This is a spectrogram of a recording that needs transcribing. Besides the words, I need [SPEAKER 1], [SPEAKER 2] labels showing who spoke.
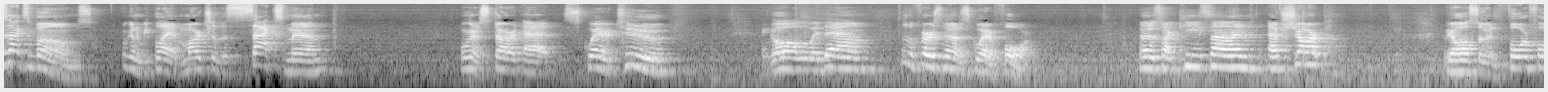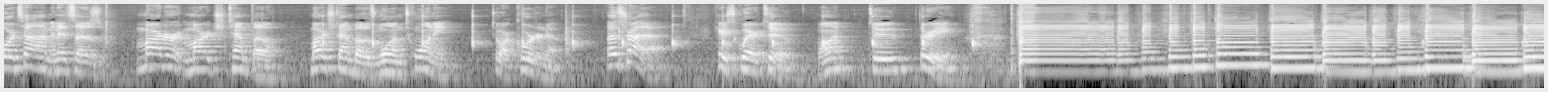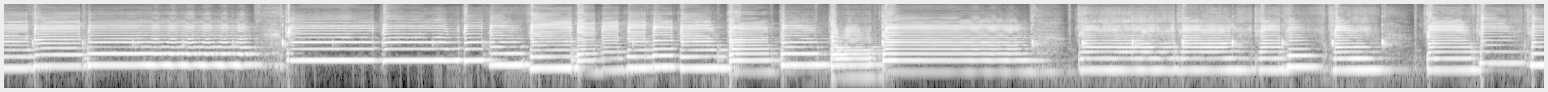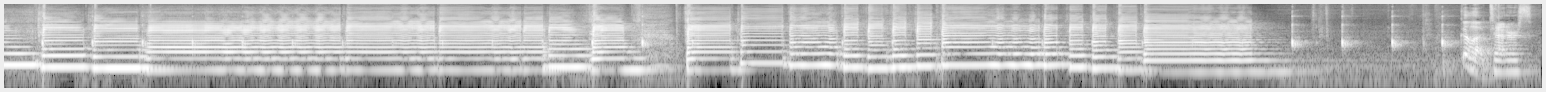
[SPEAKER 1] saxophones. We're going to be playing March of the Saxmen. We're going to start at square two and go all the way down to the first note of square four. Notice our key sign, F sharp. We're also in 4-4 time, and it says moderate march tempo. March tempo is 120 to our quarter note. Let's try that. Here's square two. One, two, three. Good luck, tenors.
